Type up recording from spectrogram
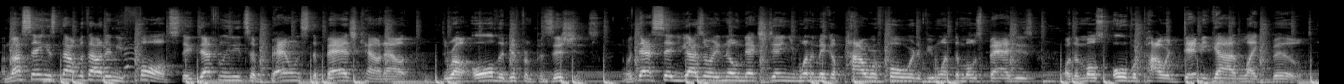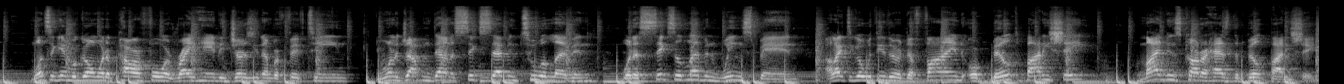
I'm not saying it's not without any faults, they definitely need to balance the badge count out throughout all the different positions. With that said, you guys already know next gen, you want to make a power forward if you want the most badges or the most overpowered demigod-like build. Once again, we're going with a power forward right-handed jersey number 15. You want to drop him down to 6'7", 211 with a 6'11 wingspan. I like to go with either a defined or built body shape. My Vince Carter has the built body shape.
